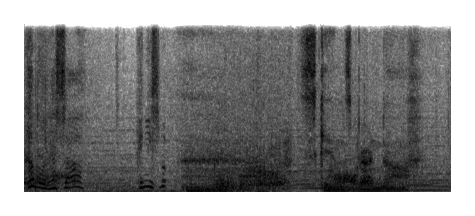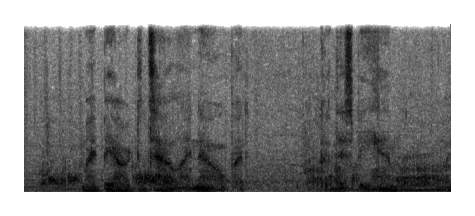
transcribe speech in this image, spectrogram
Come on, Hussar. Can you sm- Skin's burned off. Might be hard to tell, I know, but could this be him? Oh,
